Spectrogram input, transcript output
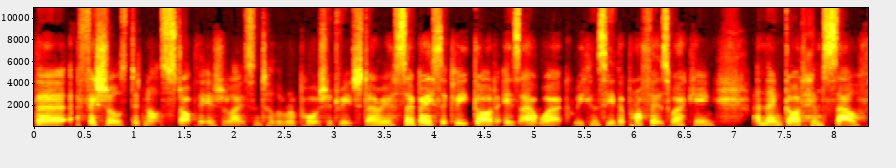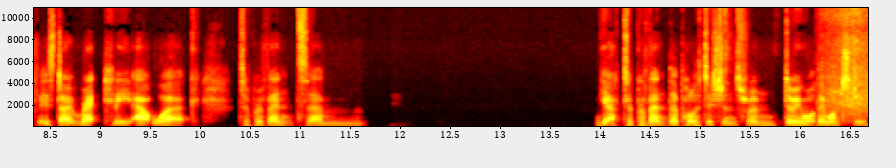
The officials did not stop the Israelites until the report should reach Darius. So basically, God is at work. We can see the prophets working, and then God Himself is directly at work to prevent um, yeah, to prevent the politicians from doing what they want to do.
